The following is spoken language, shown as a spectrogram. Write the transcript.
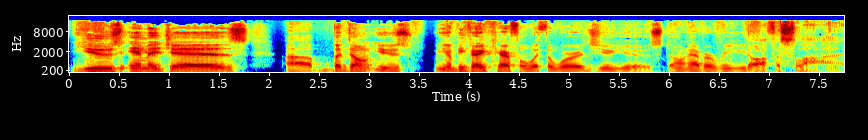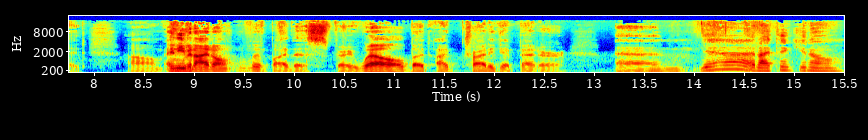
Use images, uh, but don't use you know, be very careful with the words you use. Don't ever read off a slide. Um, and even I don't live by this very well, but I try to get better. And yeah, and I think, you know,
